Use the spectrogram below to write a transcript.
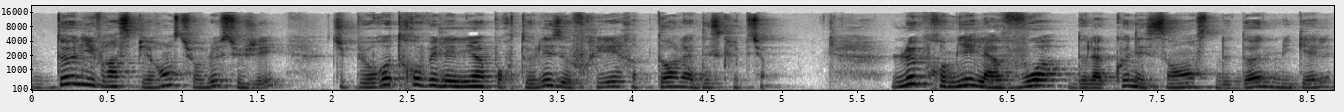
deux livres inspirants sur le sujet. Tu peux retrouver les liens pour te les offrir dans la description. Le premier, La voix de la connaissance de Don Miguel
